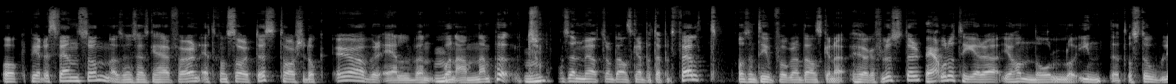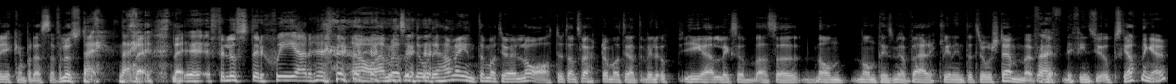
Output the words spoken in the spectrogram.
Och Peder Svensson, alltså den svenska härföraren, ett consortes, tar sig dock över älven Mm. på en annan punkt. Och sen möter de danskarna på ett öppet fält och sen tillfrågar de danskarna höga förluster Ja. och notera, jag har noll och intet och storleken på dessa förluster. nej, nej. nej, nej. Eh, Förluster sker. Ja, men alltså, det, det handlar inte om att jag är lat, utan tvärtom att jag inte vill uppge liksom, alltså, någon, någonting som jag verkligen inte tror stämmer. För det, det finns ju uppskattningar.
